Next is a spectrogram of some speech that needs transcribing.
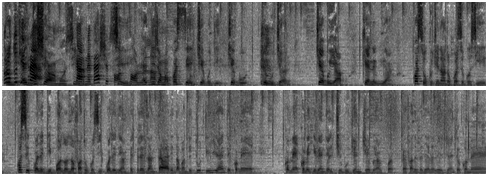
Però e, tutti e, tre, diciamo, sì, carne, pesce e pol- sì, pollo. E diciamo, questo è cebu, di, cebu, cebu yap, che ne abbiamo questo ho cucinato questo così, questo è quello di pollo, l'ho fatto così, quello di per presentare davanti a tutti la gente come, come, come diventa il cibo, per far vedere alla gente come...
